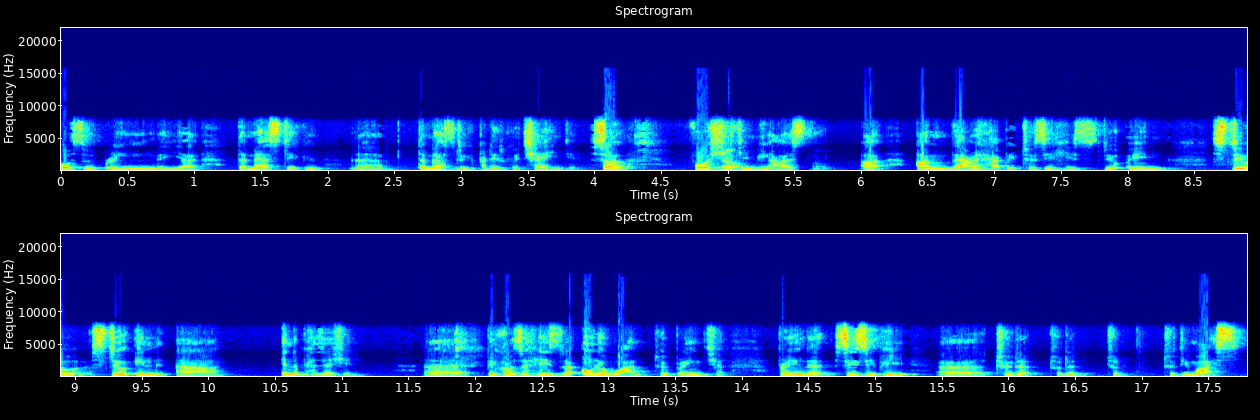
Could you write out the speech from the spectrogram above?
also bring the uh, domestic uh, domestic political change. So for Xi Jinping, I, I am very happy to see he's still in still still in uh, in the position uh, because he's the only one to bring bring the CCP uh, to the to the to, to demise.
